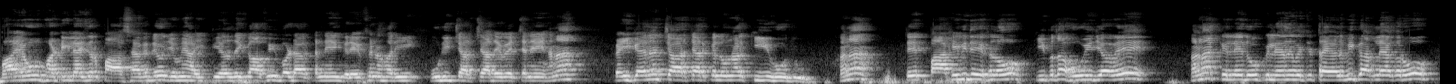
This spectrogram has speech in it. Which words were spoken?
bio fertilizer ਪਾ ਸਕਦੇ ਹੋ, ਜਿਵੇਂ ਆਈਪੀਐਲ ਦੇ ਕਾਫੀ ਪ੍ਰੋਡਕਟ ਨੇ, ਗ੍ਰੇਫਿਨ ਹਰੀ, ਪੂਰੀ ਚਰਚਾ ਦੇ ਵਿੱਚ ਨੇ, ਹਨਾ? ਕਈ ਕਹਿੰਦੇ 4-4 ਕਿਲੋ ਨਾਲ ਕੀ ਹੋ ਜੂ, ਹਨਾ? ਤੇ ਪਾ ਕੇ ਵੀ ਦੇਖ ਲਓ, ਕੀ ਪਤਾ ਹੋ ਹੀ ਜਾਵੇ, ਹਨਾ? ਕਿੱਲੇ ਦੋ ਕਿੱਲਿਆਂ ਦੇ ਵਿੱਚ ਟ੍ਰਾਇਲ ਵੀ ਕਰ ਲਿਆ ਕਰੋ।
